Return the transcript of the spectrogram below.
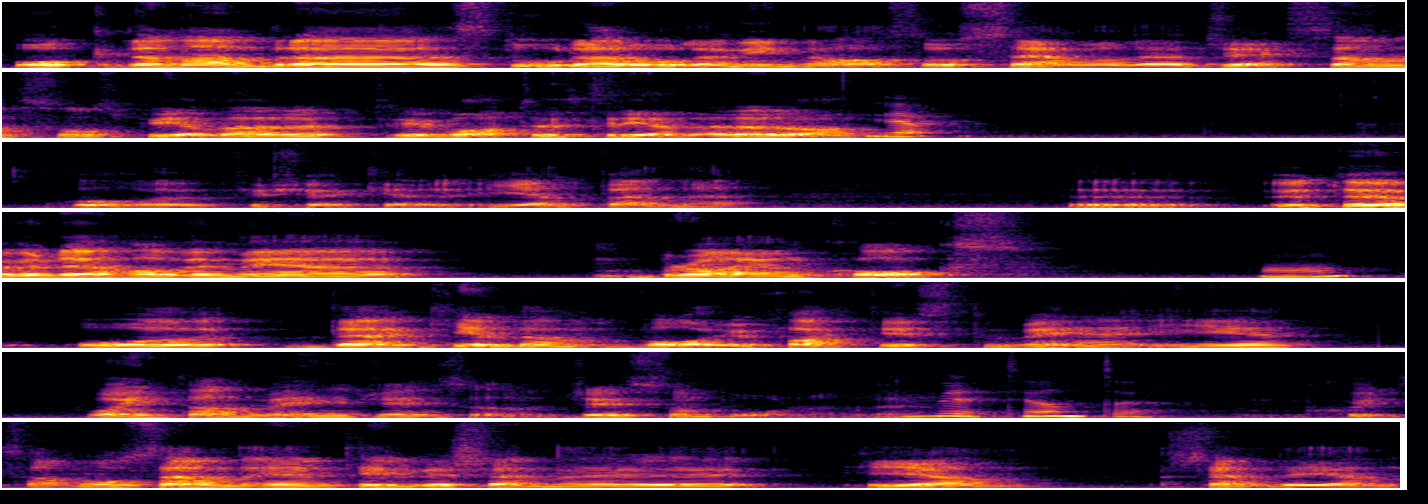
Och den andra stora rollen innehas av Samuel L. Jackson som spelar privat utredare då. Ja. Och försöker hjälpa henne. Eh, utöver det har vi med Brian Cox. Mm. Och den killen var ju faktiskt med i... Var inte han med i Jason, Jason Bourne Det eller? vet jag inte. Skitsamma. Och sen en till vi känner igen, kände igen.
